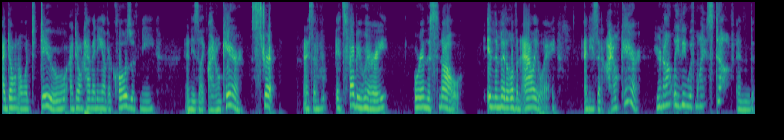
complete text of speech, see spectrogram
I don't know what to do. I don't have any other clothes with me." And he's like, "I don't care. Strip." And I said, "It's February." We're in the snow in the middle of an alleyway. And he said, I don't care. You're not leaving with my stuff. And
